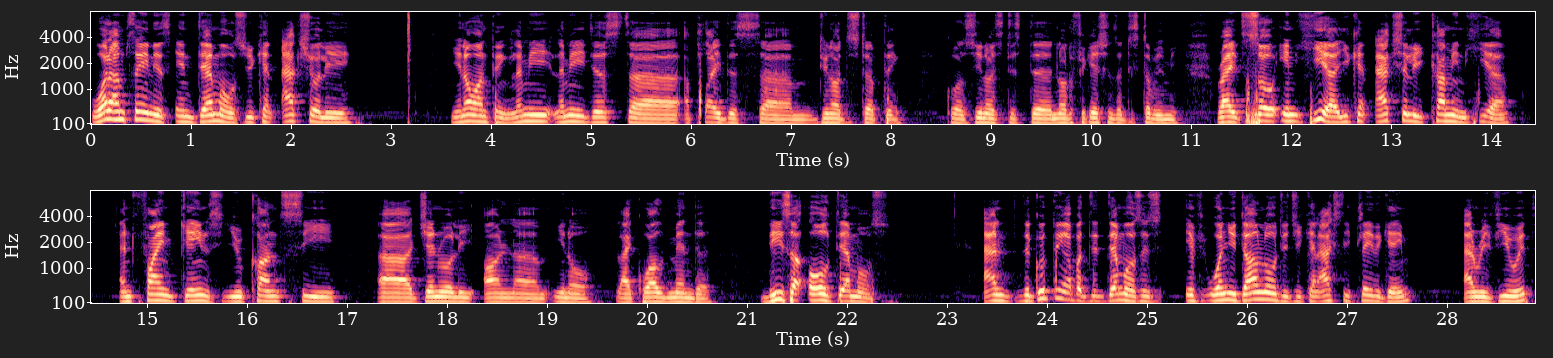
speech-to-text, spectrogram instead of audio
what I'm saying is in demos you can actually you know one thing let me let me just uh, apply this um, do not disturb thing because you know it's just the notifications are disturbing me. Right so in here you can actually come in here and find games you can't see uh, generally on um, you know like Wildmender these are all demos. And the good thing about the demos is if when you download it you can actually play the game and review it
